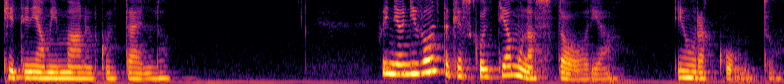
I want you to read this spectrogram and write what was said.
che teniamo in mano il coltello. Quindi ogni volta che ascoltiamo una storia e un racconto,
